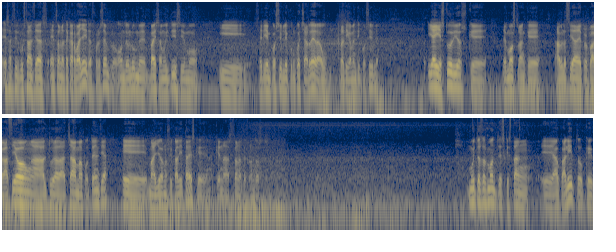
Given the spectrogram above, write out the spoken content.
esas circunstancias en zonas de carballeiras, por exemplo, onde o lume baixa moitísimo e sería imposible que un coche ardera, ou prácticamente imposible. E hai estudios que demostran que a velocidade de propagación, a altura da chama, a potencia, é maior nos eucaliptais que, que nas zonas de frondosas. Moitos dos montes que están eh, eucalipto, que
